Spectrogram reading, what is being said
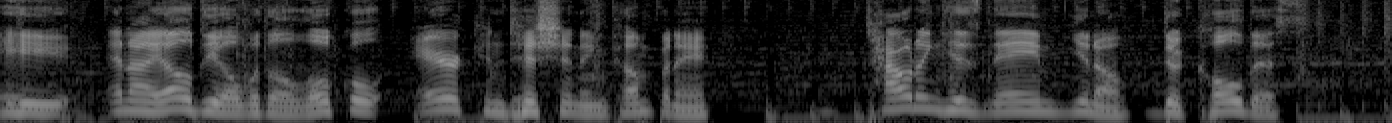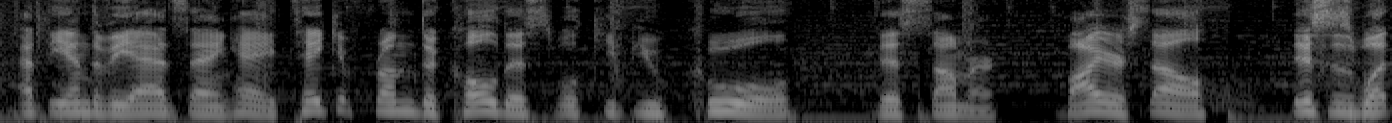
a NIL deal with a local air conditioning company, touting his name, you know, Decoldest, at the end of the ad saying, hey, take it from Decoldest, we'll keep you cool this summer. Buy or sell, this is what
